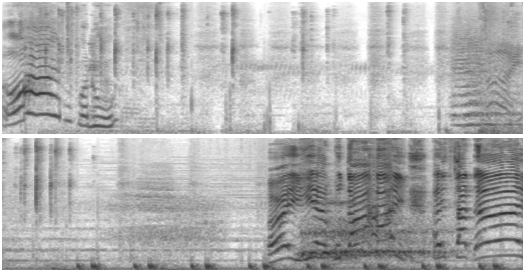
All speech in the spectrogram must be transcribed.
โอ้ยปวดหูเฮ้ยเฮียกูตายไอ้สัตว์เอ้ย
